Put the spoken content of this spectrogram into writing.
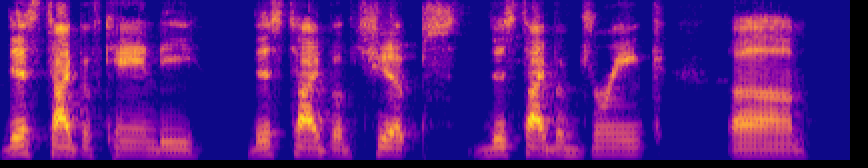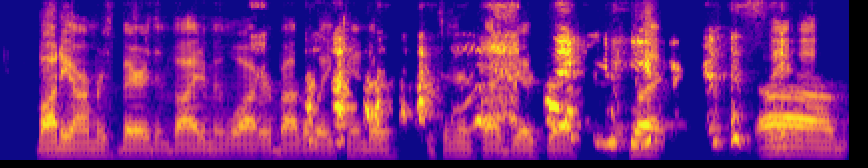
this type of candy, this type of chips, this type of drink. Um, body armor is better than vitamin water, by the way, Kendall. It's an inside joke. I There. knew you But were gonna say um,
